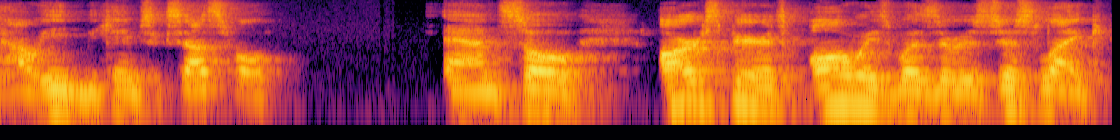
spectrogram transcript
how he became successful. And so our experience always was there was just like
